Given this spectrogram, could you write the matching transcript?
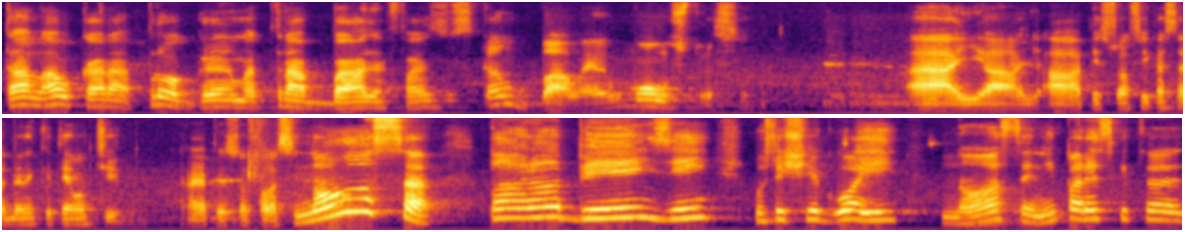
tá lá, o cara programa, trabalha, faz escambau, é um monstro, assim. Aí a, a pessoa fica sabendo que tem autismo. Aí a pessoa fala assim: Nossa, parabéns, hein? Você chegou aí. Nossa, nem parece que tá,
